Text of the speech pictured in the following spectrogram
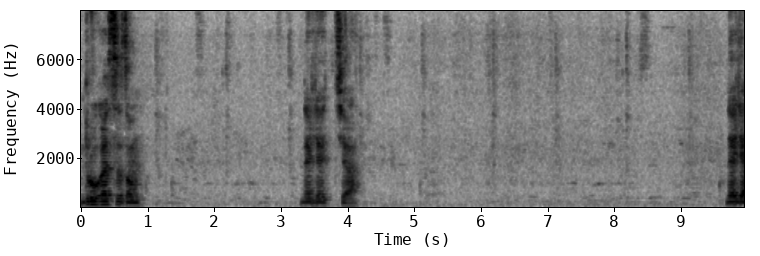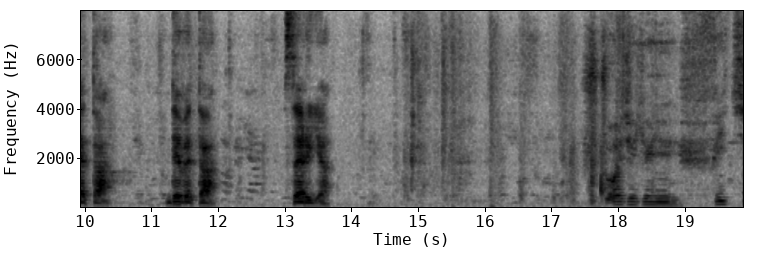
Друга сезон. Неляття. Нелята. Дев'ята. Серія. Є фіць?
